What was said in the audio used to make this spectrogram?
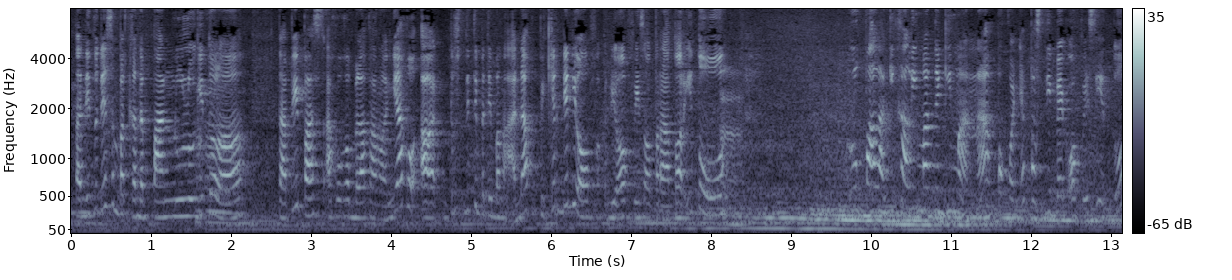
Tadi tuh dia sempat ke depan dulu gitu loh. Tapi pas aku ke belakang lagi, aku ah, terus dia tiba-tiba nggak ada. Aku pikir dia di off, di office operator itu. Lupa lagi kalimatnya gimana. Pokoknya pas di back office itu,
